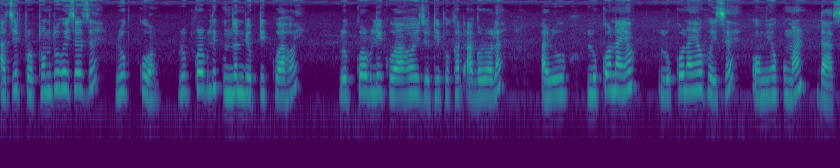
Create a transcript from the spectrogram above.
আজি প্ৰথমটো হৈছে যে ৰূপ কোঁৱৰ ৰূপ কোঁৱৰ বুলি কোনজন ব্যক্তিক কোৱা হয়? ৰূপ কোঁৱৰ বুলি কোৱা হয় জ্যোতিপ্ৰসাদ আগৰৱালা আৰু লোকনায়ক লোকনায়ক হৈছে অমীয় কুমাৰ দাস।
